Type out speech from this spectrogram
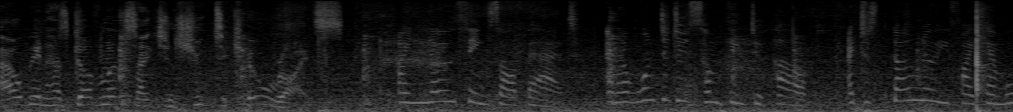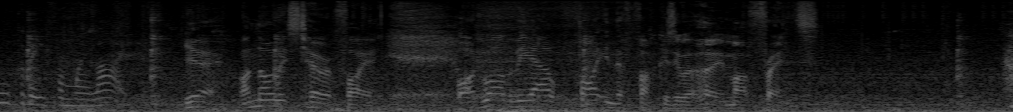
Albion has government-sanctioned shoot-to-kill rights. I know things are bad, and I want to do something to help. I just don't know if I can walk away from my life. Yeah, I know it's terrifying, but I'd rather be out fighting the fuckers who are hurting my friends.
